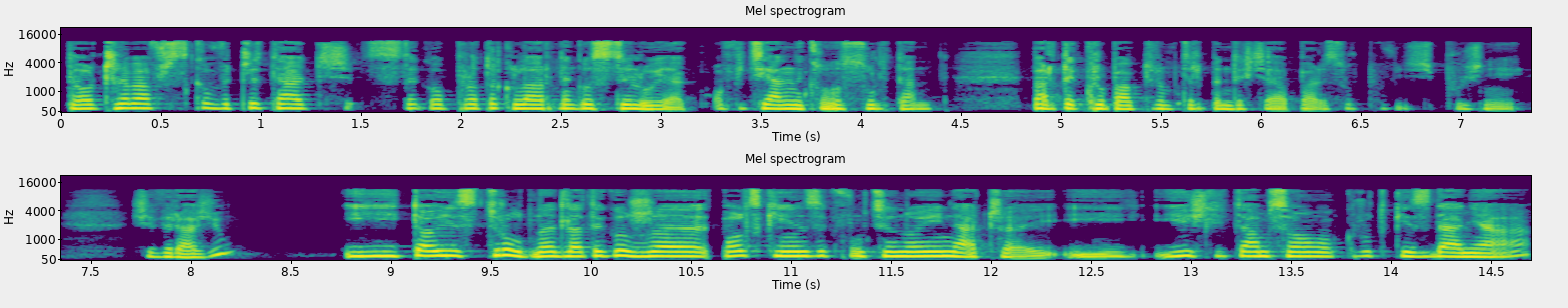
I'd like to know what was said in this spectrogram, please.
To trzeba wszystko wyczytać z tego protokolarnego stylu, jak oficjalny konsultant Bartek Krupa, o którym też będę chciała parę słów powiedzieć później, się wyraził. I to jest trudne, dlatego że polski język funkcjonuje inaczej i jeśli tam są krótkie zdania,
